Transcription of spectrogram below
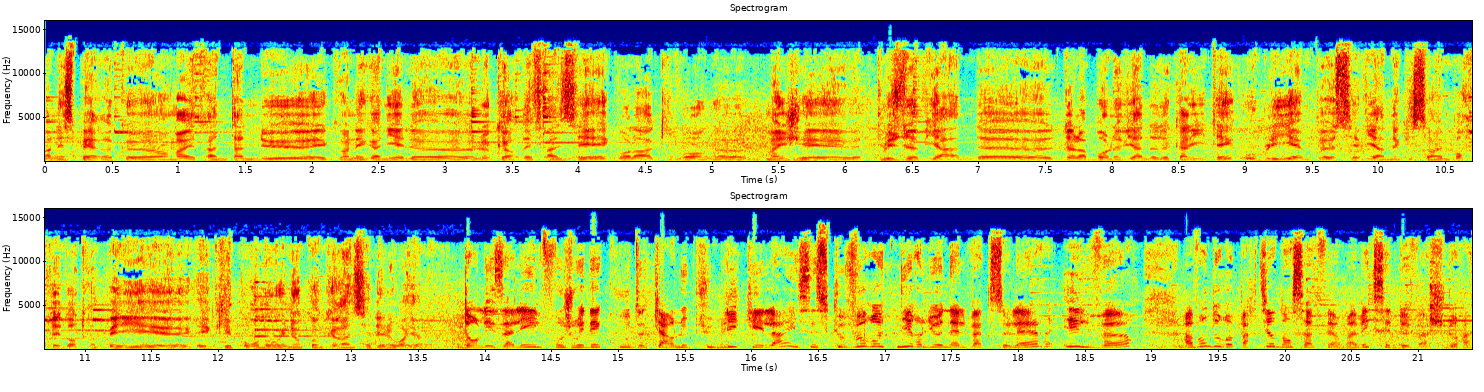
On espère qu'on va être entendu et qu'on ait gagné le, le cœur des Français, voilà, qui vont euh, manger plus de viande, euh, de la bonne viande de qualité, oublier un peu ces viandes qui sont importées d'autres pays et qui est pour nous une concurrence déloyale. Dans les allées, il faut jouer des coudes car le public est là et c'est ce que veut retenir Lionel Vaxelaire, éleveur, avant de repartir dans sa ferme avec ses deux vaches de race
